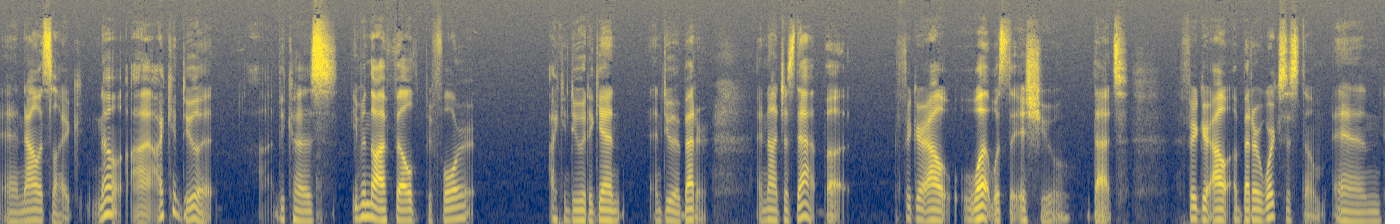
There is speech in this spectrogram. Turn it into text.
And now it's like, no, I I can do it uh, because even though I failed before, I can do it again and do it better. And not just that, but figure out what was the issue that figure out a better work system and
